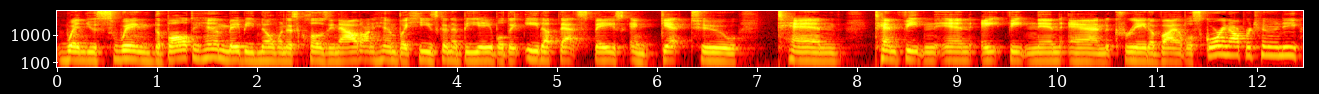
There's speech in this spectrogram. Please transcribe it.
when you swing the ball to him maybe no one is closing out on him but he's going to be able to eat up that space and get to 10 10 feet and in 8 feet and in and create a viable scoring opportunity?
